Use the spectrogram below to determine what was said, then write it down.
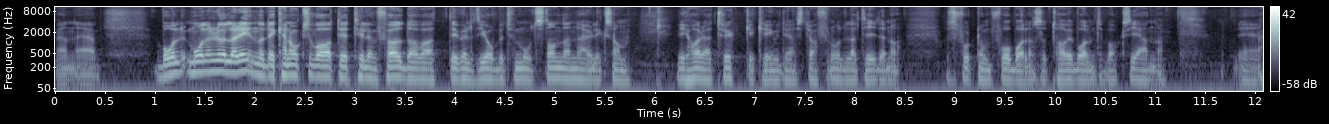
Men eh, boll, målen rullar in och det kan också vara att det är till en följd av att det är väldigt jobbigt för motståndaren när liksom, vi har det här trycket kring deras straffområde hela tiden och, och, så fort de får bollen så tar vi bollen tillbaks igen. Och, eh,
